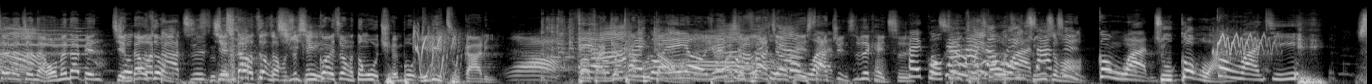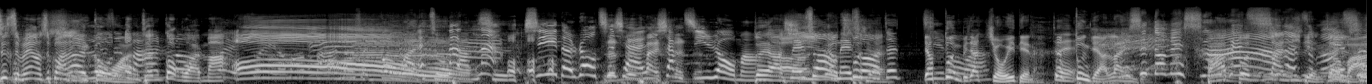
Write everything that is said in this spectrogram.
真的真的，我们那边捡到这种捡到这种奇形怪状的动物，全部一律煮咖喱。对啊，我们泰国也有，泰而且国是辣椒可以杀菌，是不是可以吃？泰国可以煮贡丸，煮什么？贡丸，煮贡丸贡丸其是怎么样？是把它的肉弄成贡丸吗？贡哦，丸煮汤吃。蜥蜴的肉吃起来像鸡肉吗？对啊，没错没错，要炖比较久一点，对炖给它烂一点。都被吃把它炖烂一点，再把它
